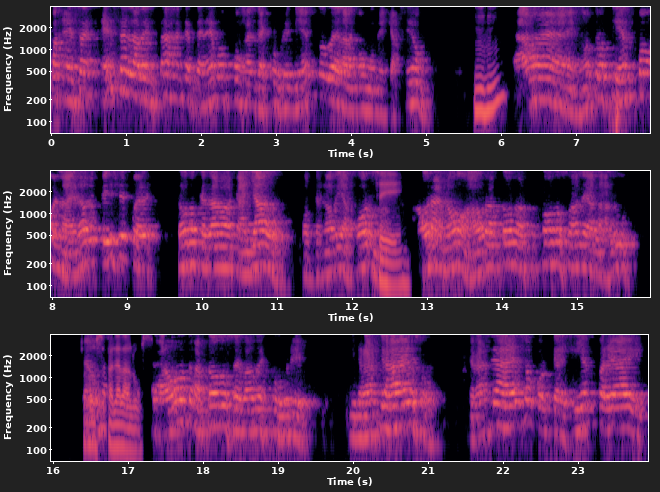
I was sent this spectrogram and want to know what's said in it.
No, esa, esa es la ventaja que tenemos con el descubrimiento de la comunicación. Ujú, Ya en otro tiempo, en la era de Pisces, pues todo quedaba callado porque no había forma. Sí, Ahora no, ahora todo, todo sale a la luz. Todo sale a la luz. la otra todo se va a descubrir. Y gracias a eso, gracias a eso, porque siempre hay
